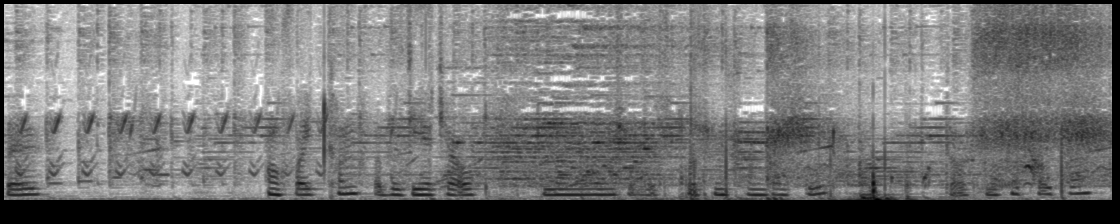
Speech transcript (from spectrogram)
Bell auf Weitkampf, aber sie hat ja auch die lange Range, also das mich schon ganz gut. Da ist noch eine Piper.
